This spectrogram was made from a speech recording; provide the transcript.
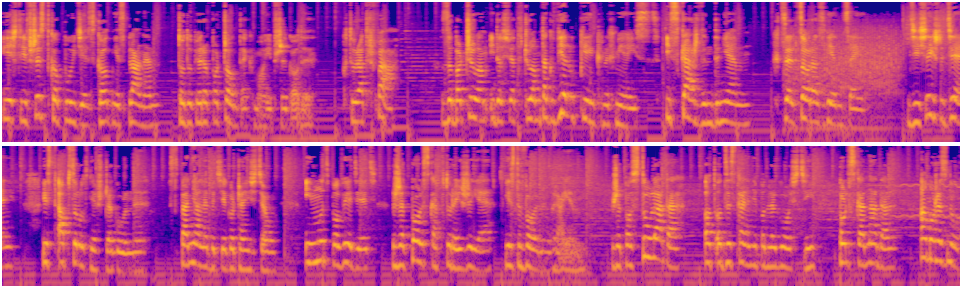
Jeśli wszystko pójdzie zgodnie z planem, to dopiero początek mojej przygody, która trwa. Zobaczyłam i doświadczyłam tak wielu pięknych miejsc, i z każdym dniem chcę coraz więcej. Dzisiejszy dzień jest absolutnie szczególny. Wspaniale być jego częścią i móc powiedzieć, że Polska, w której żyję, jest wolnym krajem. Że po stu latach od odzyskania niepodległości Polska nadal, a może znów,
